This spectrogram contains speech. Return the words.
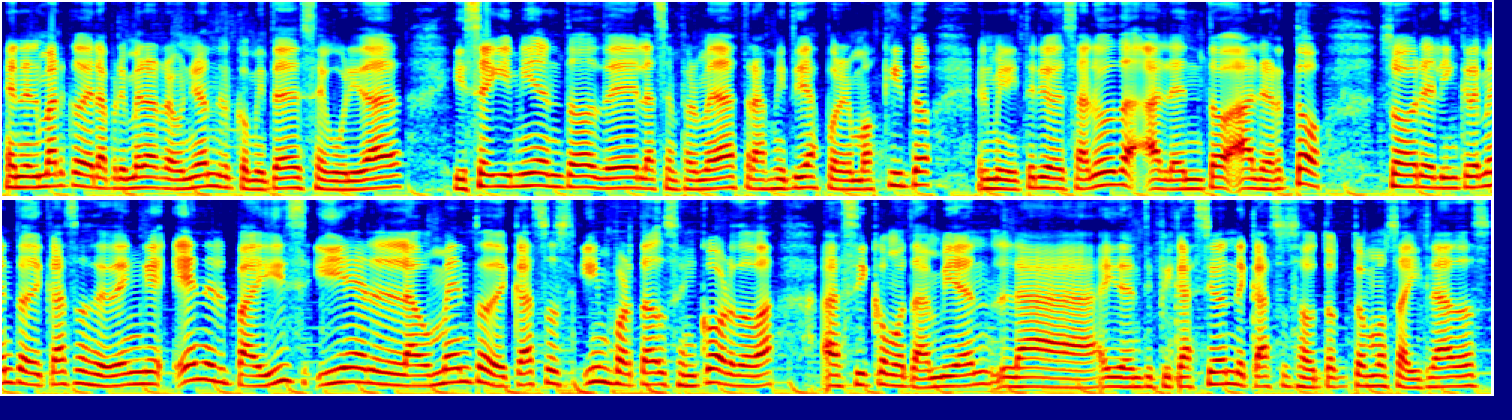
en el marco de la primera reunión del Comité de Seguridad y Seguimiento de las Enfermedades Transmitidas por el Mosquito, el Ministerio de Salud alentó alertó sobre el incremento de casos de dengue en el país y el aumento de casos importados en Córdoba, así como también la identificación de casos autóctonos aislados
